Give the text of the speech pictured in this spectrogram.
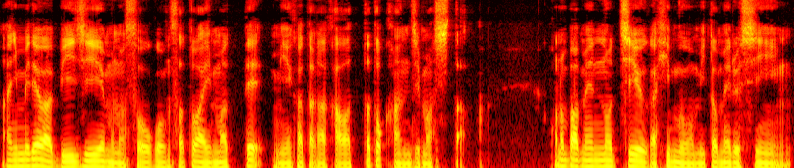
アニメでは BGM の荘厳さと相まって見え方が変わったと感じました。この場面の治癒がヒムを認めるシーン。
